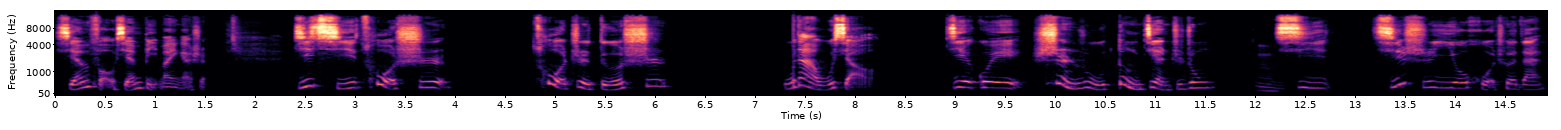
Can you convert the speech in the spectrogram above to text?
贤否、贤比嘛，应该是及其错失、错置得失，无大无小，皆归渗入洞见之中。嗯，其其实已有火车哉！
